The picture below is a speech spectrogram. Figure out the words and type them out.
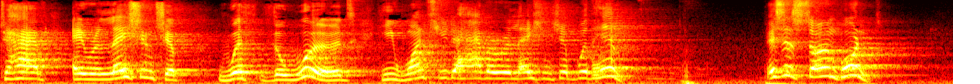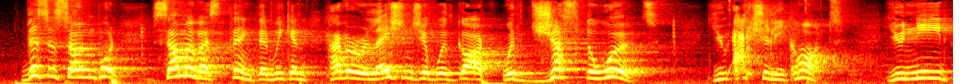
to have a relationship with the words, He wants you to have a relationship with Him. This is so important. This is so important. Some of us think that we can have a relationship with God with just the words. You actually can't. You need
